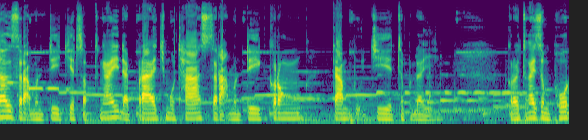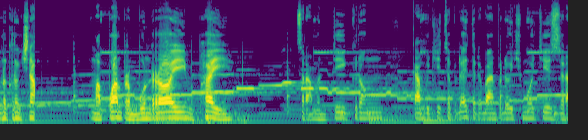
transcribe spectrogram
នៅសារមន្ទីរជាតិសប្តាហ៍ថ្ងៃដែលប្រែឈ្មោះថាសារមន្ទីរក្រុងកម្ពុជាធិបតីក្រោយថ្ងៃសម្ពោធនៅក្នុងឆ្នាំ1920 សារមន្ទីរក្រុងកម្ពុជាធិបតីត្រូវបានបដូរឈ្មោះជាសារ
